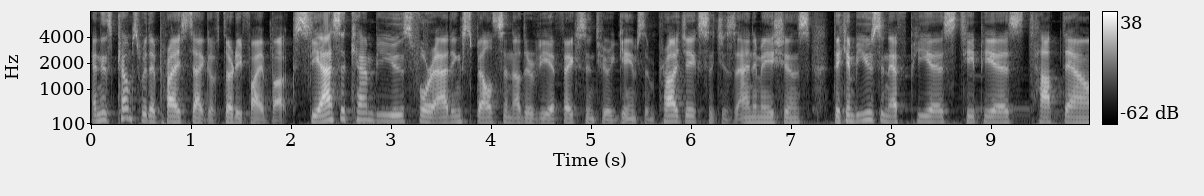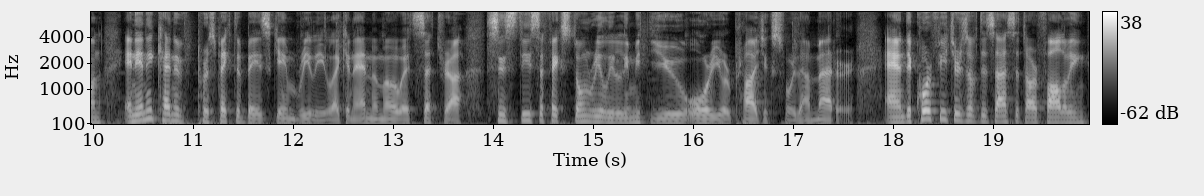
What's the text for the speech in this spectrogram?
and it comes with a price tag of 35 bucks. The asset can be used for adding spells and other VFX into your games and projects such as animations. They can be used in FPS, TPS, top-down, and any kind of perspective-based game really, like an MMO, etc. Since these effects don't really limit you or your projects for that matter. And the core features of this asset are following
